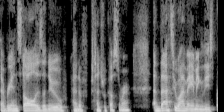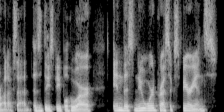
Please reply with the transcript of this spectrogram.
every install is a new kind of potential customer. And that's who I'm aiming these products at is these people who are in this new WordPress experience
